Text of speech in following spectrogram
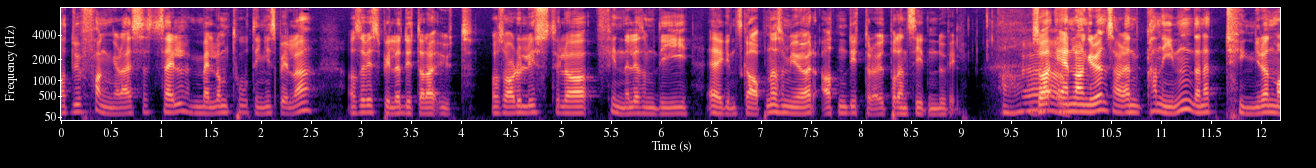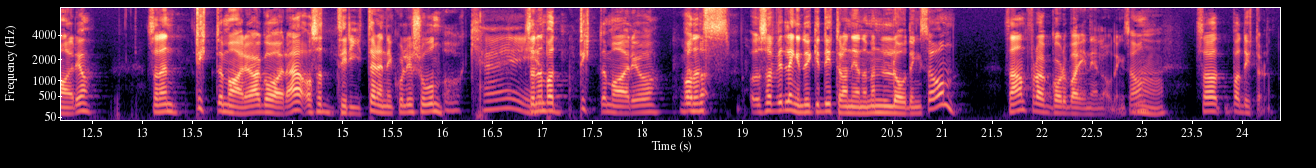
At du fanger deg selv mellom to ting i spillet. Altså hvis spillet dytter deg ut, og så har du lyst til å finne liksom de egenskapene som gjør at den dytter deg ut på den siden du vil. Så av en eller annen grunn så er den kaninen Den er tyngre enn Mario. Så den dytter Mario av gårde, og så driter den i kollisjon. Okay. Så den bare dytter Mario og, den, og Så lenge du ikke dytter han gjennom en loading zone, sant? for da går du bare inn i en loading zone, så bare dytter du den.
